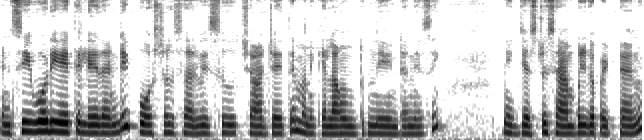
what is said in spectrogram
అండ్ సిఓడి అయితే లేదండి. పోస్టల్ సర్వీసు ఛార్జ్ అయితే మనకి ఎలా ఉంటుంది ఏంటనేసి మీకు జస్ట్ శాంపుల్గా పెట్టాను.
